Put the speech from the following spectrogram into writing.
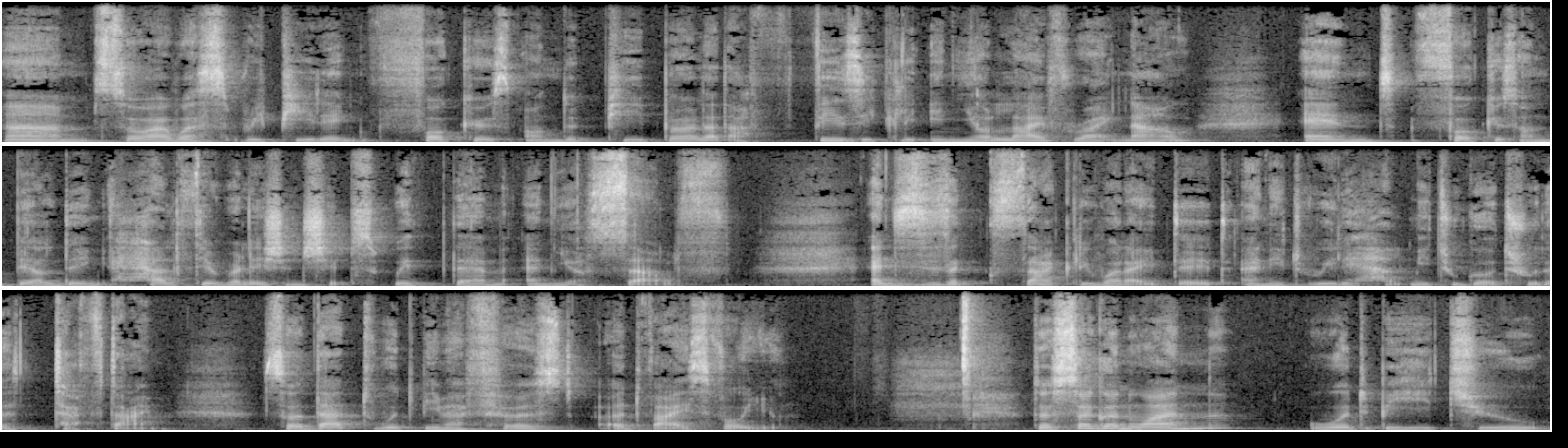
Um, so I was repeating focus on the people that are physically in your life right now and focus on building healthy relationships with them and yourself. And this is exactly what I did, and it really helped me to go through the tough time. So, that would be my first advice for you. The second one would be to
